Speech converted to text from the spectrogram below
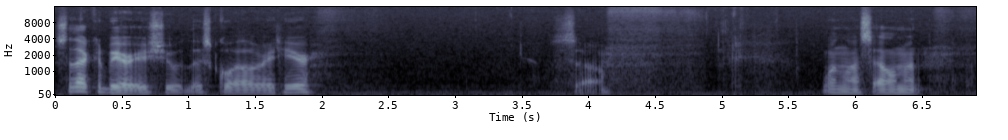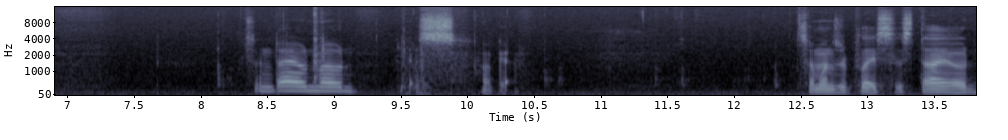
So that could be our issue with this coil right here. So, one less element. It's in diode mode. Yes. Okay. Someone's replaced this diode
